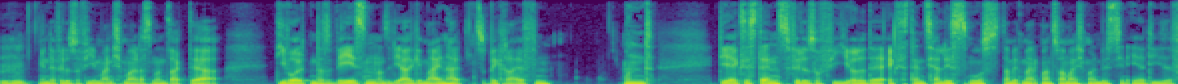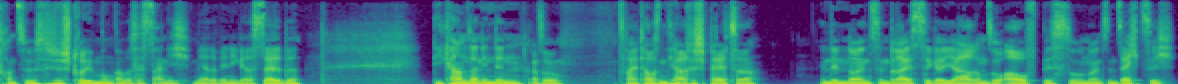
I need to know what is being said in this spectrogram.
Mhm. in der Philosophie manchmal, dass man sagt, ja, die wollten das Wesen, also die Allgemeinheiten zu begreifen. Und die Existenzphilosophie oder der Existenzialismus, damit meint man zwar manchmal ein bisschen eher diese französische Strömung, aber es ist eigentlich mehr oder weniger dasselbe. Die kam dann in den, also 2000 Jahre später, in den 1930er Jahren so auf bis so 1960.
